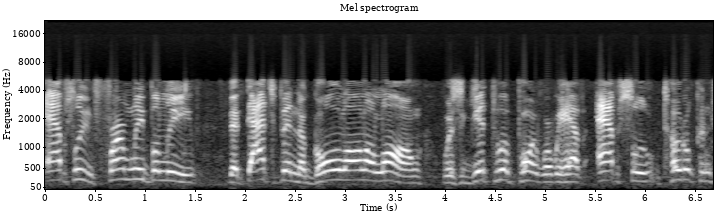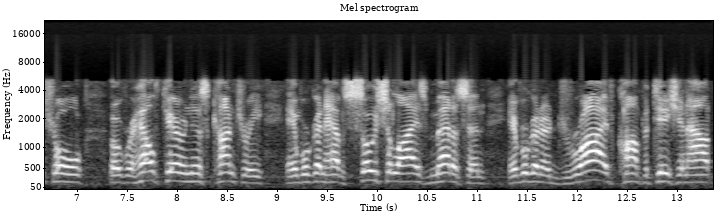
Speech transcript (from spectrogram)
absolutely firmly believe that that's been the goal all along was to get to a point where we have absolute total control over health care in this country and we're going to have socialized medicine and we're going to drive competition out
